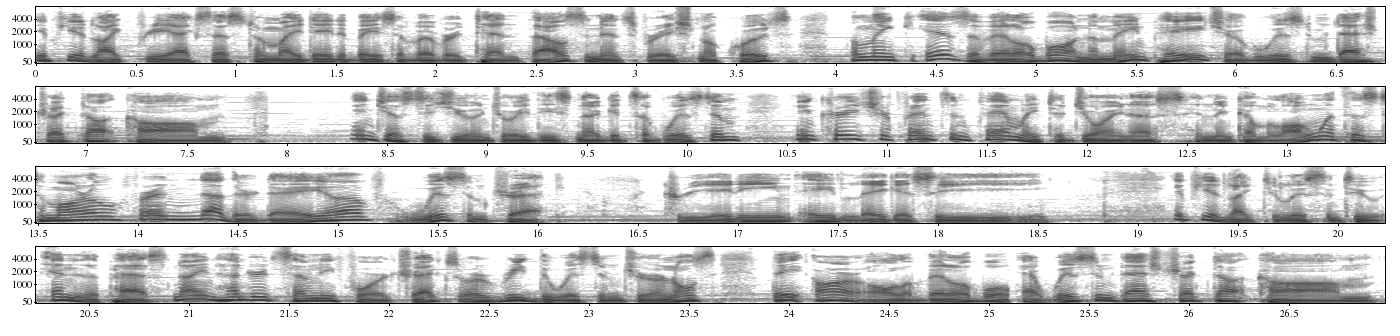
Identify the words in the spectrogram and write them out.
if you'd like free access to my database of over 10,000 inspirational quotes, the link is available on the main page of wisdom-trek.com. And just as you enjoy these nuggets of wisdom, encourage your friends and family to join us and then come along with us tomorrow for another day of Wisdom Trek, creating a legacy. If you'd like to listen to any of the past 974 treks or read the Wisdom Journals, they are all available at wisdom-trek.com.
